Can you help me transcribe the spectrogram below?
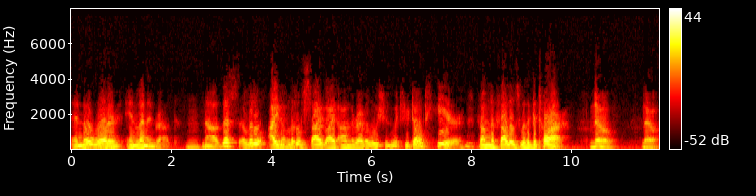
and no water in Leningrad. Mm-hmm. Now, this a little item, little sidelight on the revolution, which you don't hear from the fellows with a guitar. No, no.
